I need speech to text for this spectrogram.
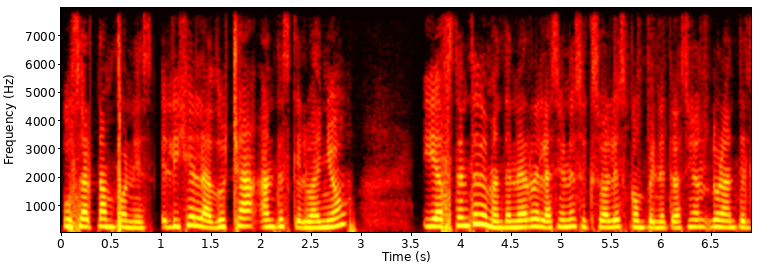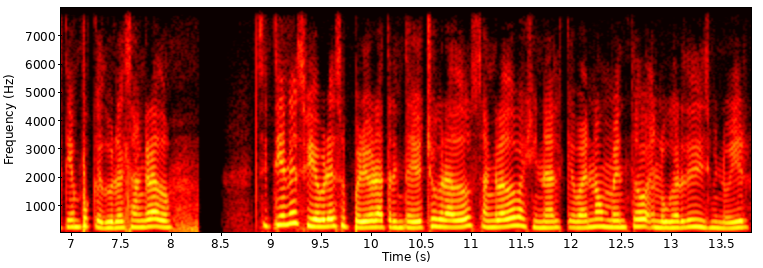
usar tampones. Elige la ducha antes que el baño y abstente de mantener relaciones sexuales con penetración durante el tiempo que dure el sangrado. Si tienes fiebre superior a 38 grados, sangrado vaginal que va en aumento en lugar de disminuir,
